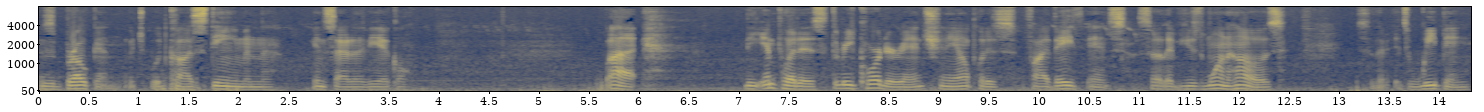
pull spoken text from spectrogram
is broken, which would cause steam in the inside of the vehicle. But the input is three quarter inch and the output is five eighth inch. So they've used one hose so that it's weeping.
